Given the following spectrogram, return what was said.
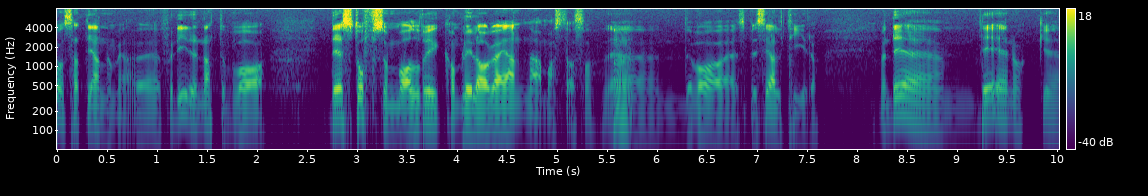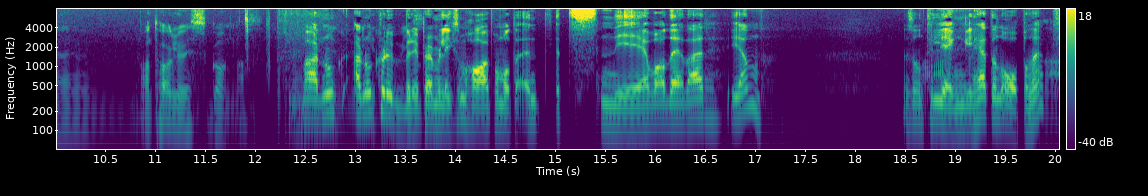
og sett igjennom. Ja. Eh, fordi det nettopp var Det er stoff som aldri kan bli laga igjen, nærmest. Altså. Det, det var en spesiell tid, da. Men det, det er nok uh, antageligvis gone. Altså. Men er det, noen, er det noen klubber i Premier League som har på en måte en, et snev av det der igjen? En sånn tilgjengelighet, en åpenhet?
